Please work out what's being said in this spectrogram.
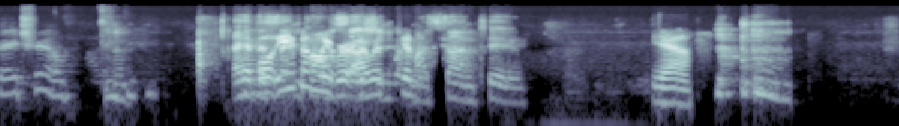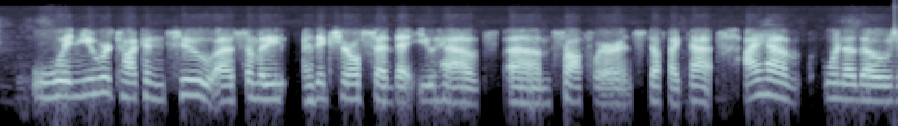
very true. I had the Well, same even we were- I was conversation with gonna- my son too. Yeah. When you were talking to uh, somebody, I think Cheryl said that you have um, software and stuff like that. I have one of those.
